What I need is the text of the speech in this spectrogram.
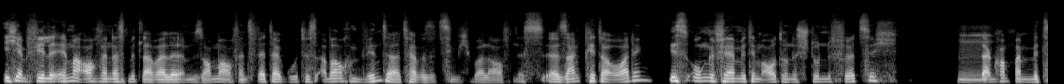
Ich empfehle immer, auch wenn das mittlerweile im Sommer, auch wenn das Wetter gut ist, aber auch im Winter teilweise ziemlich überlaufen ist. Äh, St. Peter-Ording ist ungefähr mit dem Auto eine Stunde 40. Da mhm. kommt man mit,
